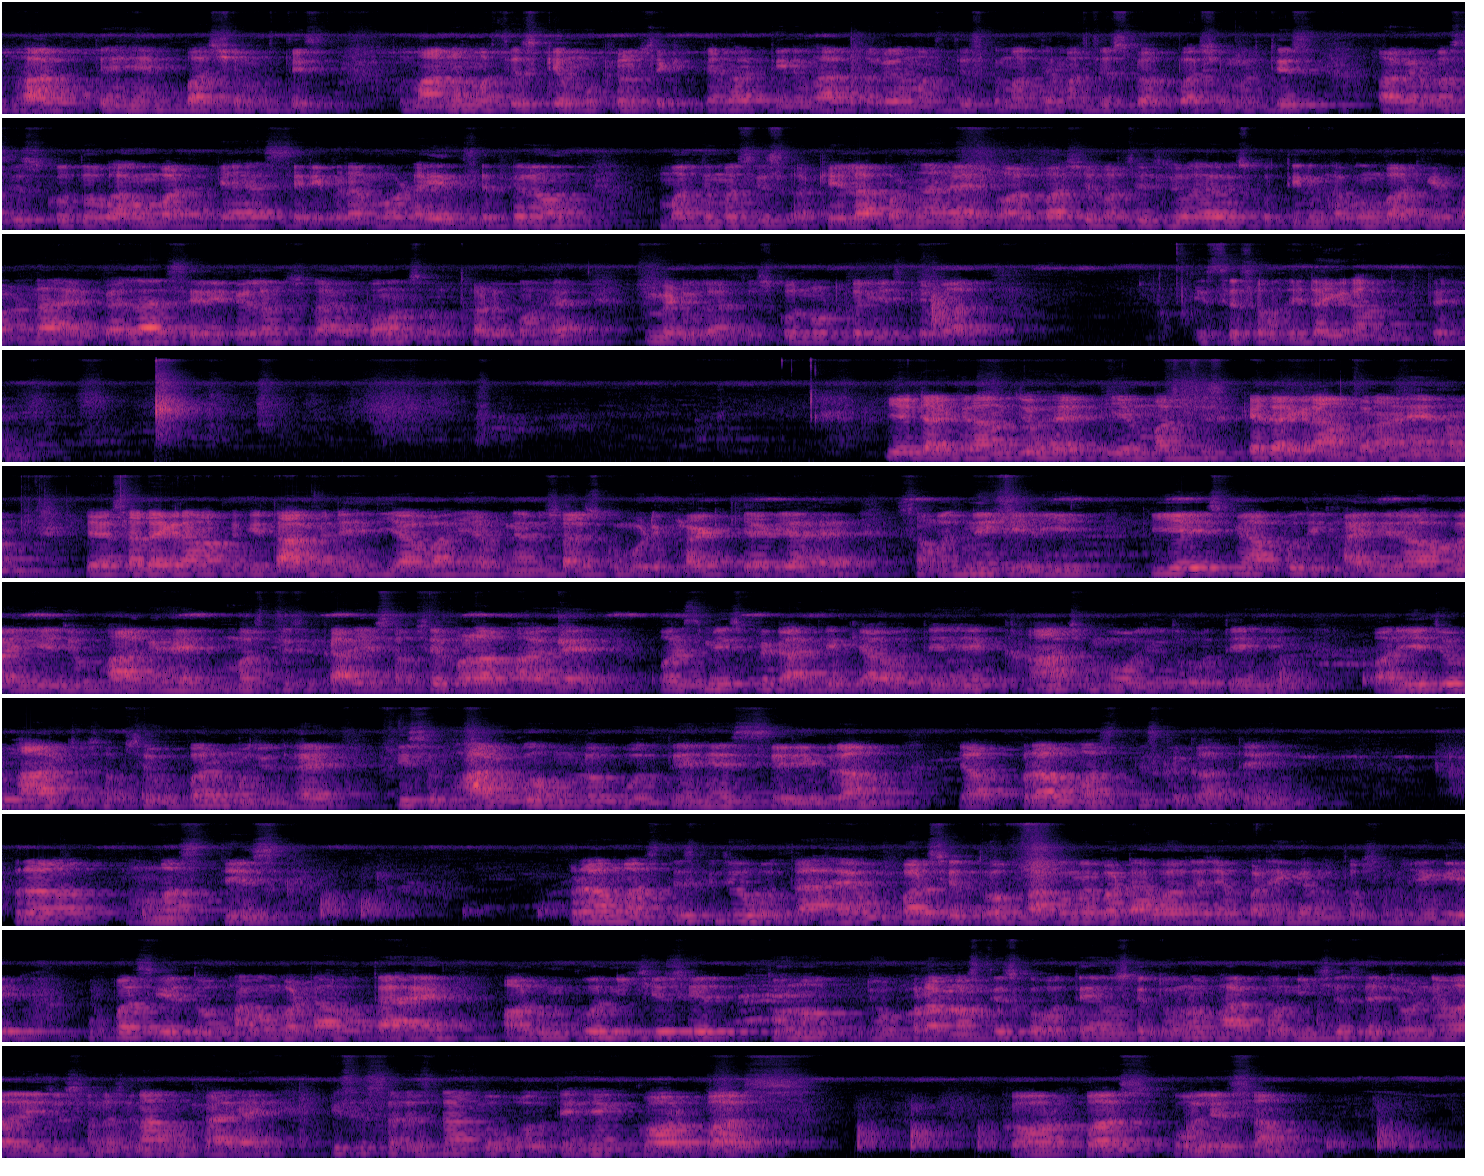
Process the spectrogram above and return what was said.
भाग होते हैं पश्चिम मस्तिष्क। मानव मस्तिष्क के मुख्य रूप से कितने भाग? तीन भाग। अगर मस्तिष्क, मध्य मस्तिष्क और पश्चिम मस्तिष्क। अगर मस्तिष्क को दो भागों में बांटा गया है, सेरिब्रम और डायनसेफेलॉन मध्य मस्तिष्क अकेला पढ़ना है और पश्चिम मस्तिष्क जो है, उसको तीन भागों में बांट के पढ़ना है। पहला है सेरिबेलम दूसरा है पॉन्स और थर्ड कौन है मेडुला। है इसको नोट करिए इसके बाद। इससे संबंधित डायग्राम देखते हैं। ये डायग्राम जो है, ये मस्तिष्क के डायग्राम बनाए हैं हम। ये ऐसा डायग्राम आपकी किताब में नहीं दिया हुआ है अपने अनुसार इसको मॉडिफाइड किया गया है समझने के लिए। ये इसमें आपको दिखाई दे रहा होगा, ये जो भाग है, मस्तिष्क का, ये सबसे बड़ा भाग है। और इसमें इस प्रकार के क्या होते हैं, खाँच मौजूद होते हैं। और ये जो भाग जो सबसे ऊपर मौजूद है, इस भाग को हम लोग बोलते हैं सेरिब्रम या प्रमस्तिष्क कहते हैं। प्रमस्तिष्क। प्रमस्तिष्क जो होता है, ऊपर से दो भागों में बटा हुआ होता है। जब पढ़ेंगे हम तो समझेंगे। ऊपर से ये दो भागों में बटा होता है और उनको नीचे से दोनों जो प्रमस्तिष्क होते हैं, उसके दोनों भाग को नीचे से जोड़ने वाला ये जो संरचना होता है, इस संरचना को बोलते हैं कॉर्पस। कॉर्पस पोलेसम।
